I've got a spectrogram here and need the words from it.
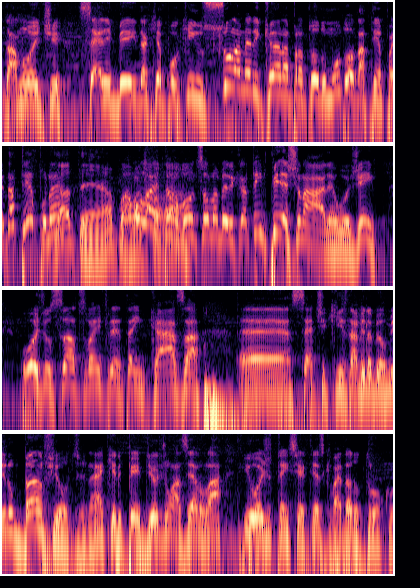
da noite. Série B e daqui a pouquinho Sul-Americana pra todo mundo. Ou dá tempo? Aí dá tempo, né? Dá tempo, Vamos lá então, falar. vamos de Sul-Americana. Tem peixe na área hoje, hein? Hoje o Santos vai enfrentar em casa é, 7h15 na Vila Belmiro, o Banfield, né? Que ele perdeu de 1x0 lá e hoje tem certeza que vai dar o troco.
